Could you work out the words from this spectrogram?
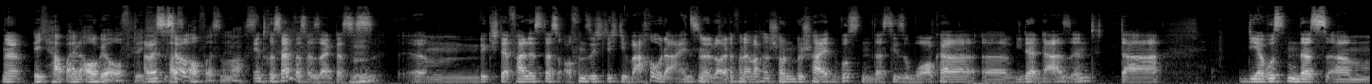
Ja. ich habe ein Auge auf dich. Aber es ist ja auch auf, was du machst. Interessant, was er sagt, dass es ähm, wirklich der Fall ist, dass offensichtlich die Wache oder einzelne Leute von der Wache schon Bescheid wussten, dass diese Walker äh, wieder da sind, da die ja wussten, dass ähm,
